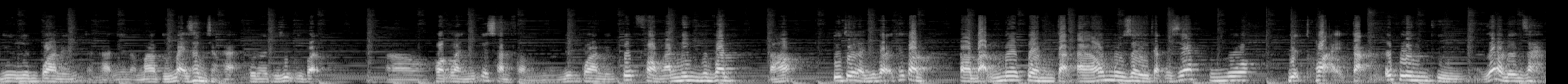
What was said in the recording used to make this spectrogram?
như liên quan đến chẳng hạn như là ma túy mại dâm chẳng hạn. Tôi nói ví dụ như vậy. À, hoặc là những cái sản phẩm liên quan đến quốc phòng an ninh vân vân. Đó ý tôi là như vậy. Thế còn à, bạn mua quần tặng áo mua giày tặng dép mua điện thoại tặng ốp lưng thì rất là đơn giản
